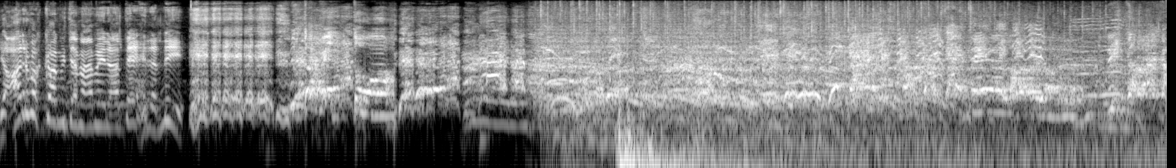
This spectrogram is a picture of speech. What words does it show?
Ja arvakkaa mitä mä meinaan tehdä, niin. Vittua! Hyvää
